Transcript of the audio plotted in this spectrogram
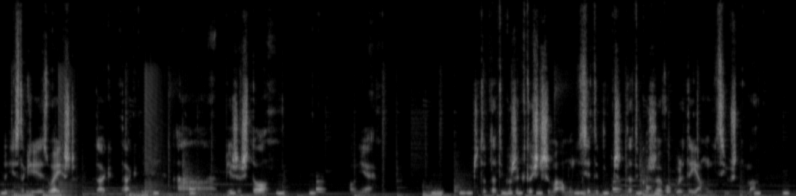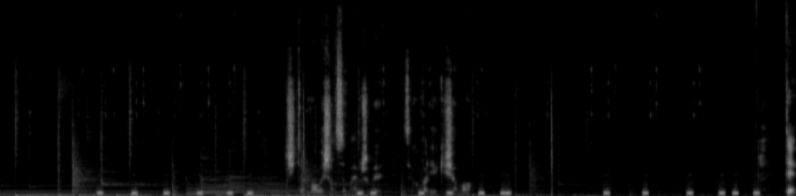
To nie jest takie złe jeszcze. Tak, tak. A bierzesz to? O nie. Czy to dlatego, że ktoś trzyma amunicję, czy dlatego, że w ogóle tej amunicji już nie ma? Ci małe szanse mają, żeby zachowali jakieś amo. Ty,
